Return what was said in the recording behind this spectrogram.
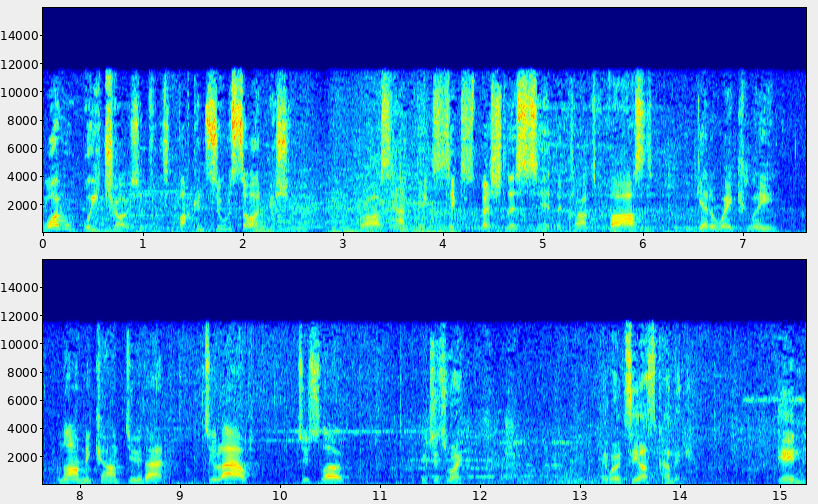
Why were we chosen for this fucking suicide mission? Brass handpicked six specialists to hit the Krauts fast and get away clean. An army can't do that. Too loud. Too slow. Which is right. They won't see us coming. In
